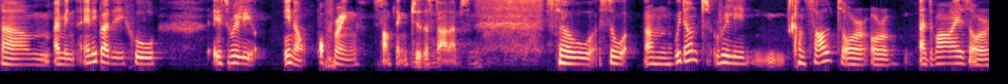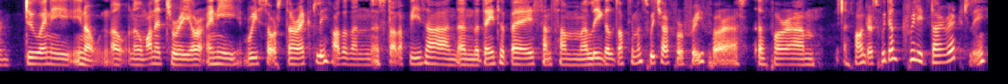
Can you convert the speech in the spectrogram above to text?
um, I mean anybody who is really you know offering something to the startups. So, so um, we don't really consult or, or advise or do any, you know, no, no monetary or any resource directly other than a startup visa and, and the database and some legal documents which are for free for us, uh, for um, founders. We don't really directly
